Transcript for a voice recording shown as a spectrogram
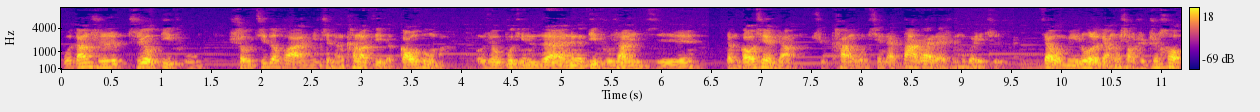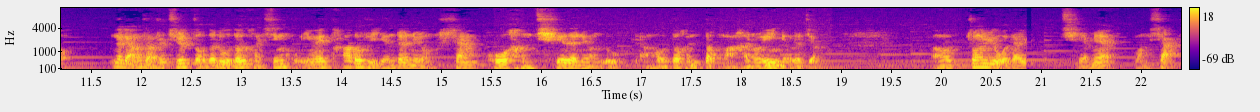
我当时只有地图，手机的话你只能看到自己的高度嘛，我就不停在那个地图上以及等高线上去看我现在大概在什么位置。在我迷路了两个小时之后，那两个小时其实走的路都很辛苦，因为它都是沿着那种山坡横切的那种路，然后都很陡嘛，很容易扭着脚。然后终于我在前面往下，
